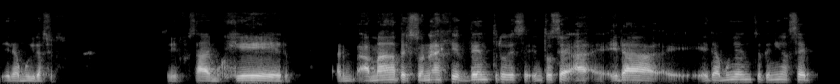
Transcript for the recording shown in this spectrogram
Era muy gracioso. Se disfrazaba de mujer, amaba personajes dentro de ese, entonces ah, era, era muy entretenido hacer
